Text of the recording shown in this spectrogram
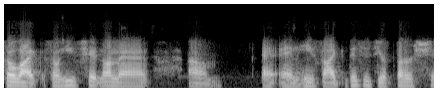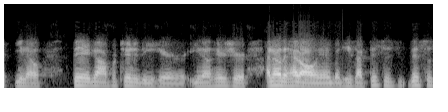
so like, so he's shitting on that. Um, and, and he's like, this is your first, you know, big opportunity here. You know, here's your, I know they had all in, but he's like, this is, this is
